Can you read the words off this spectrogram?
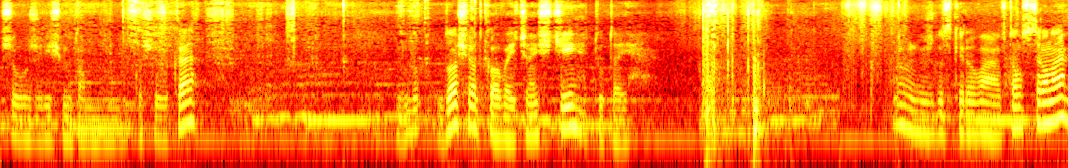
przełożyliśmy tą koszulkę, do, do środkowej części, tutaj. No, już go skierowałem w tą stronę.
